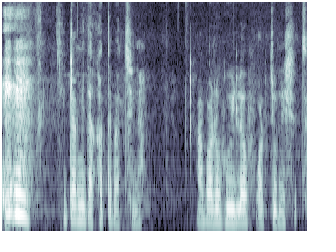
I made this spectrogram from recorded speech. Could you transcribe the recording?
এটা আমি দেখাতে পাচ্ছি না। আবারও হুইল অফ ফরচুন এসেছে।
